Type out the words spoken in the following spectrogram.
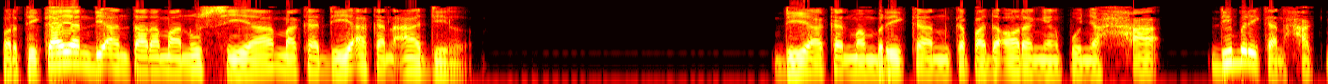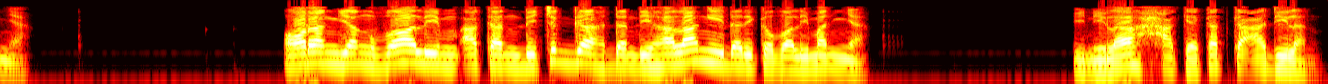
pertikaian di antara manusia, maka dia akan adil. Dia akan memberikan kepada orang yang punya hak, diberikan haknya. Orang yang zalim akan dicegah dan dihalangi dari kezalimannya. Inilah hakikat keadilan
